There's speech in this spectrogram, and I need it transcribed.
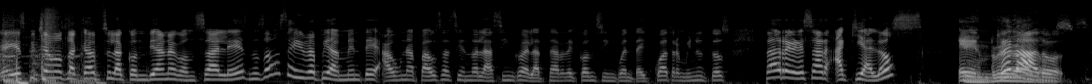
Y ahí escuchamos la cápsula con Diana González. Nos vamos a ir rápidamente a una pausa, siendo las 5 de la tarde con 54 minutos, para regresar aquí a los Enredados.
